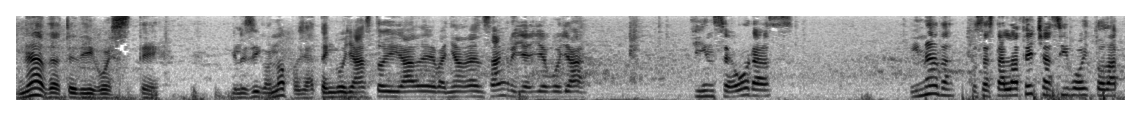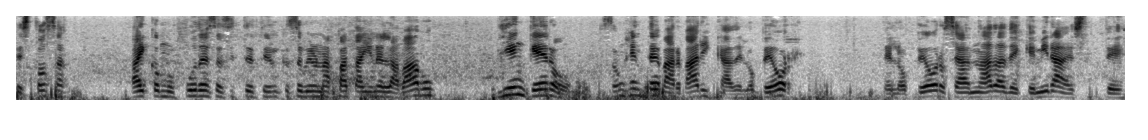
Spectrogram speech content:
Nada, te digo, este y les digo, no, pues ya tengo, ya estoy ya de bañada en sangre, ya llevo ya 15 horas. Y nada, pues hasta la fecha así voy toda pestosa. Ay, como pude, así te tengo que subir una pata ahí en el lavabo. bien guero, son gente barbárica, de lo peor, de lo peor, o sea, nada de que mira, este,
